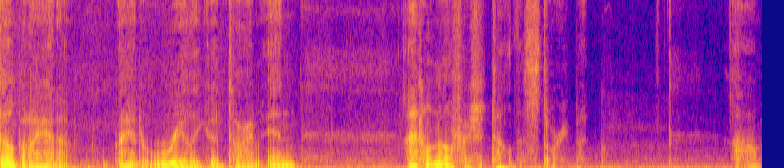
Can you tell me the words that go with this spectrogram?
No, but I had a I had a really good time and I don't know if I should tell this story, but um,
